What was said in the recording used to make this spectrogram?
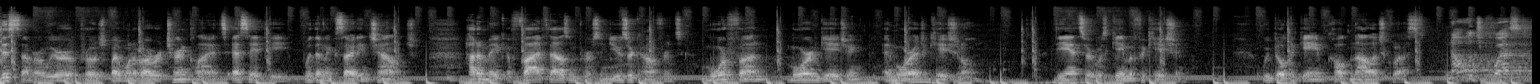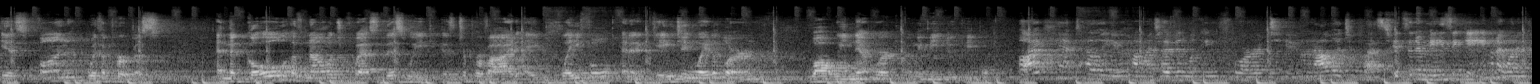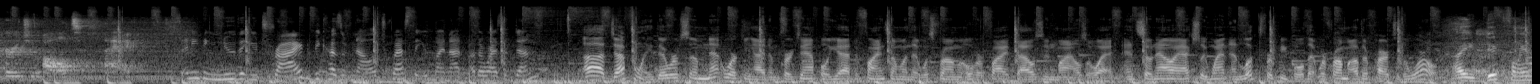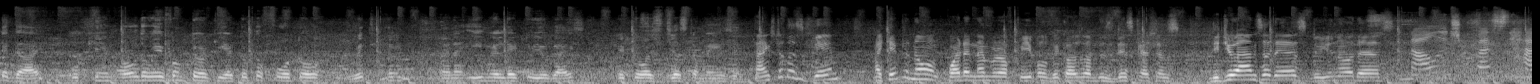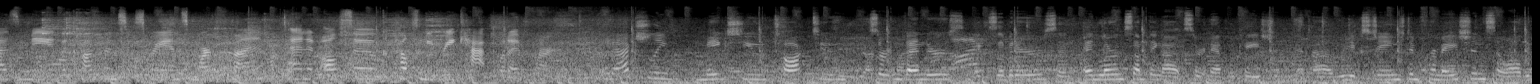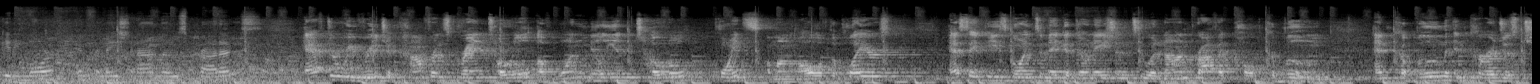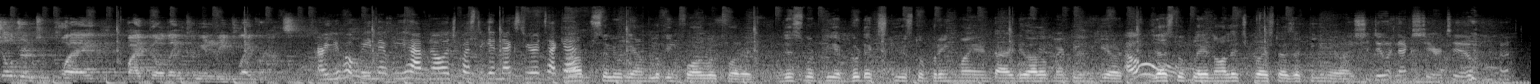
This summer, we were approached by one of our return clients, SAP, with an exciting challenge. How to make a 5,000 person user conference more fun, more engaging, and more educational. The answer was gamification. We built a game called Knowledge Quest. Knowledge Quest is fun with a purpose. And the goal of Knowledge Quest this week is to provide a playful and engaging way to learn while we network and we meet new people. Well, I can't tell you how much I've been looking forward to Knowledge Quest. It's an amazing game and I want to encourage you all to play. Anything new that you tried because of Knowledge Quest that you might not otherwise have done? Uh, definitely. There were some networking items. For example, you had to find someone that was from over 5,000 miles away. And so now I actually went and looked for people that were from other parts of the world. I did find a guy who came all the way from Turkey. I took a photo with him and I emailed it to you guys. It was just amazing. Thanks to this game, I came to know quite a number of people because of these discussions. Did you answer this? Do you know this? Knowledge Quest has made the conference experience more fun and it also helps me recap what I've learned. It actually makes you talk to certain vendors, exhibitors, and, and learn something about certain applications. And uh, we exchanged information, so I'll be getting more information on those products. After we reach a conference grand total of 1 million total points among all of the players, SAP is going to make a donation to a nonprofit called Kaboom, and Kaboom encourages children to play by building community playgrounds. Are you hoping that we have Knowledge Quest again next year at TechEd? Absolutely, I'm looking forward for it. This would be a good excuse to bring my entire development team here oh. just to play Knowledge Quest as a team event. We should do it next year too.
